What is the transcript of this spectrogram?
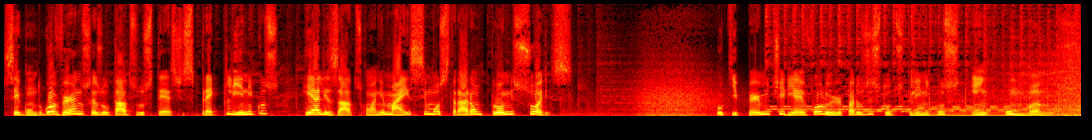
Segundo o governo, os resultados dos testes pré-clínicos realizados com animais se mostraram promissores, o que permitiria evoluir para os estudos clínicos em humanos.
